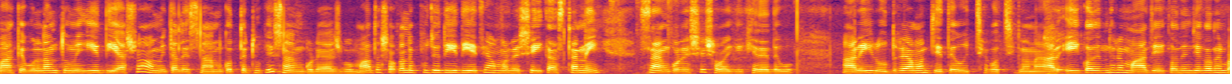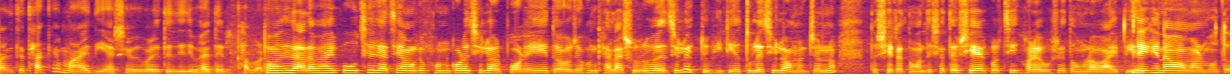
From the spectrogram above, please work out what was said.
মাকে বললাম, তুমি গিয়ে দিয়ে আসো, আমি তাহলে স্নান করতে ঢুকি, স্নান করে আসব। মা তো সকালে পুজো দিয়ে দিয়েছে, আমার সেই কাজটা নেই। স্নান করে এসে সবাইকে খেতে দেবো। আর এই রোদ্রে আমার যেতেও ইচ্ছা করছিল না। আর এই কদিন ধরে মা যে কদিন যে কদিন বাড়িতে থাকে মায়ে দিয়ে আসে ওই বাড়িতে দিদি ভাইদের খাবার। তোমাদের দাদা ভাই পৌঁছে গেছে, আমাকে ফোন করেছিল। আর পরে যখন খেলা শুরু হয়েছিল, একটু ভিডিও তুলেছিল আমার জন্য। তো সেটা তোমাদের সাথেও শেয়ার করছি। ঘরে বসে তোমরাও আইপি দেখে নাও আমার মতো।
